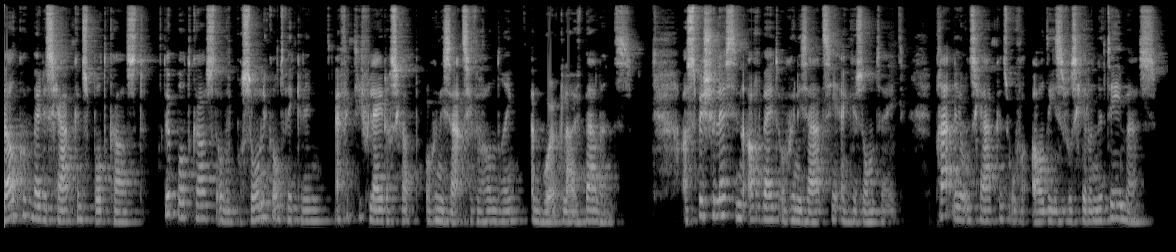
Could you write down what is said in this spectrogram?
Welkom bij de Schaapkens Podcast, de podcast over persoonlijke ontwikkeling, effectief leiderschap, organisatieverandering en work-life balance. Als specialist in arbeid, organisatie en gezondheid praat Leon Schaapkens over al deze verschillende thema's.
